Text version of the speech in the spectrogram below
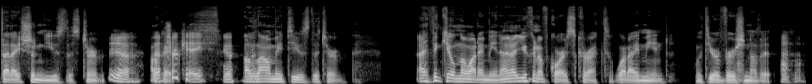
that I shouldn't use this term. Yeah, that's okay. Yeah. Allow me to use the term. I think you'll know what I mean. I know you can, of course, correct what I mean with your version of it. Mhm.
